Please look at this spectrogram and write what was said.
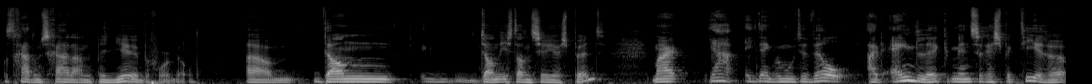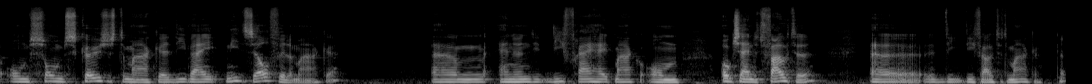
als het gaat om schade aan het milieu bijvoorbeeld, um, dan, dan is dat een serieus punt. Maar ja, ik denk we moeten wel uiteindelijk mensen respecteren om soms keuzes te maken die wij niet zelf willen maken. Um, en hun die, die, vrijheid maken om, ook zijn het fouten, uh, die, die fouten te maken. Ja.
